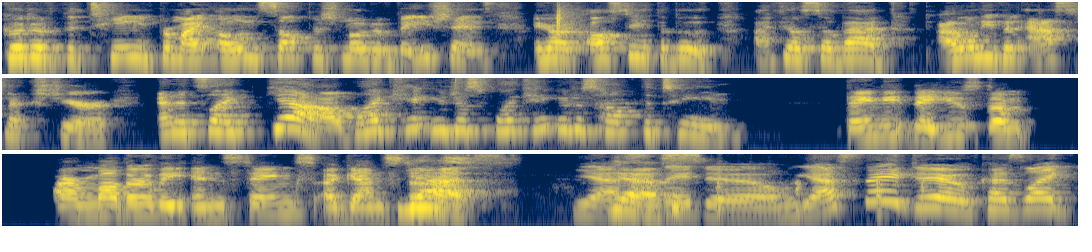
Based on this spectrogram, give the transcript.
good of the team for my own selfish motivations. And you're like, I'll stay at the booth. I feel so bad. I won't even ask next year. And it's like, yeah, why can't you just why can't you just help the team? They need they use them our motherly instincts against yes. us. Yes. Yes, they do. Yes, they do. Cause like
